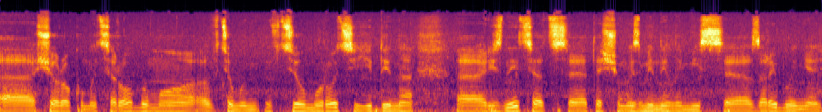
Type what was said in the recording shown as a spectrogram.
Е, Щороку ми це робимо. В цьому, в цьому році єдина е, різниця це те, що ми змінили місце зариблення.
